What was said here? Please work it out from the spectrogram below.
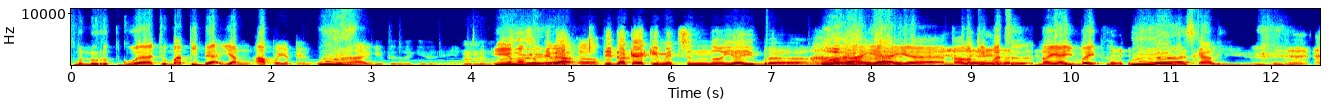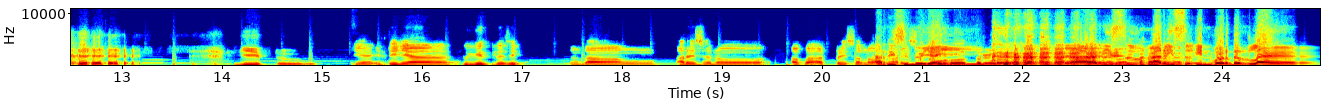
menurut gua, cuma tidak yang apa ya kayak wah gitu gitu. Mm-mm. Iya maksudnya Tidak- itu. Tidak kayak Kimetsu no Yaiba. Wah, iya iya. Kalau Kimetsu no Yaiba itu wah sekali. gitu. Ya intinya begitu sih tentang Arisono apa Arisono Arisu no Arisu- Yaiba. Ya, Arisu Arisu in Borderland.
